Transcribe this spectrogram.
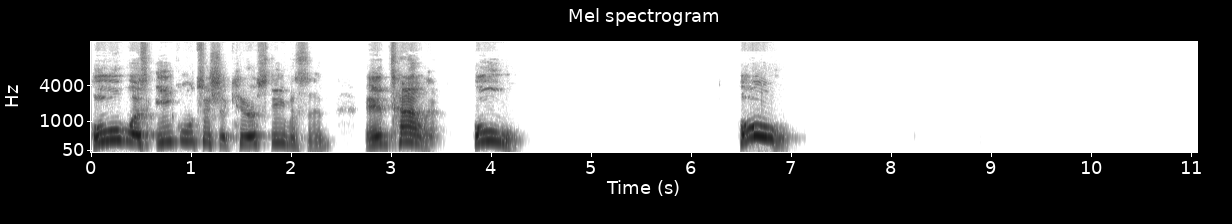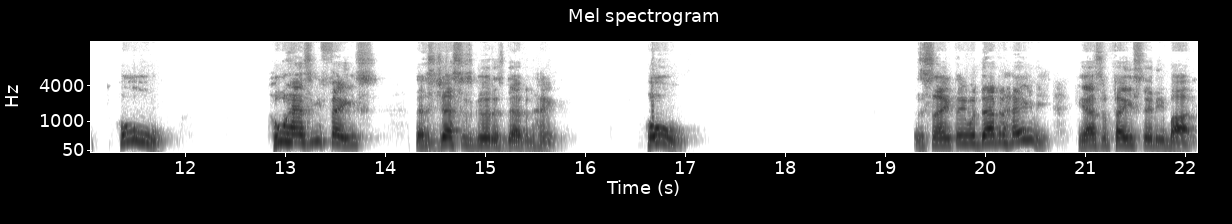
Who was equal to Shakur Stevenson in talent? Who? Who? Who? Who has he faced that's just as good as Devin Haney? Who? The same thing with Devin Haney. He hasn't faced anybody.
